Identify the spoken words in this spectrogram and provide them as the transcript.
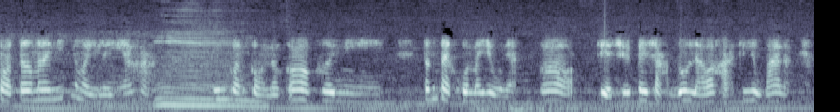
ต่อเติมอะไรนิดหน่อยอะไรเงี้ยค่ะอืมรุ่นก่อนๆแล้วก็เคยมีตั้งแต่คนมาอยู่เนี่ย ก็เสียชีวิตไปสามรุ่นแล้วอะค่ะ ที่อยู่บ้านหลังเนี้ย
